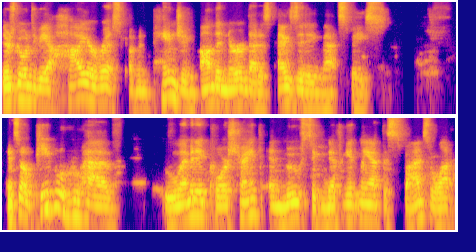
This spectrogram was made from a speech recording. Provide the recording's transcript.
there's going to be a higher risk of impinging on the nerve that is exiting that space. And so people who have limited core strength and move significantly at the spine, so a lot of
